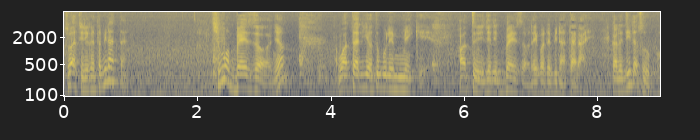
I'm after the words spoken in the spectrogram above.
Sebab tu dia kata binatang. Cuma bezanya waktu dia tu boleh mikir waktu dia jadi beza daripada binatang lain. Kalau tidak serupa.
